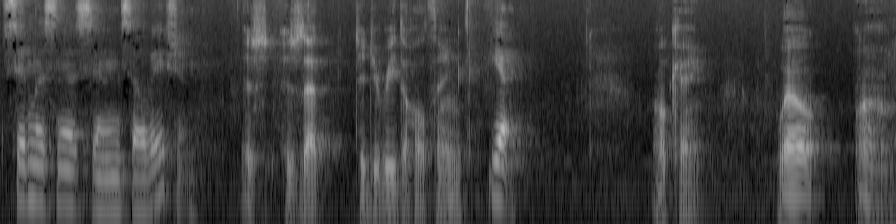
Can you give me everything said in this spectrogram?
Sinlessness and salvation. Is is that? Did you read the whole thing? Yeah. Okay. Well, um,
